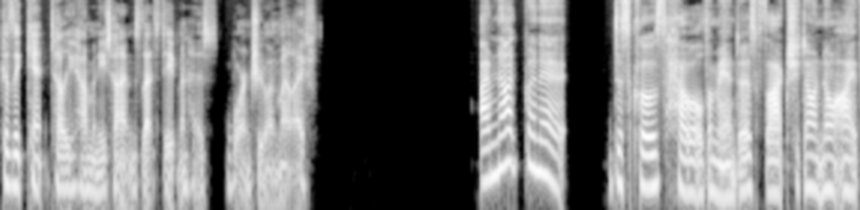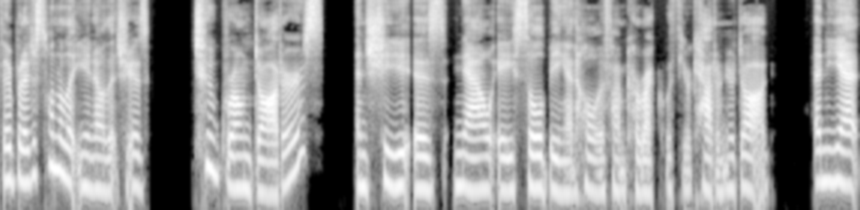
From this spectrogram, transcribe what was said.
because I can't tell you how many times that statement has borne true in my life. I'm not going to disclose how old Amanda is because I actually don't know either, but I just want to let you know that she has two grown daughters and she is now a soul being at home, if I'm correct with your cat and your dog. And yet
